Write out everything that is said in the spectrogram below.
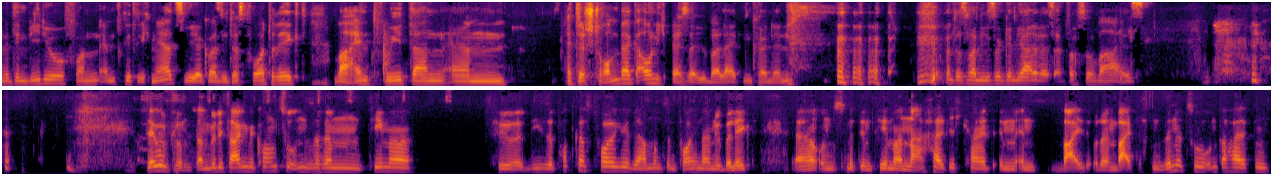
mit dem Video von ähm, Friedrich Merz, wie er quasi das vorträgt, war ein Tweet dann, ähm, hätte Stromberg auch nicht besser überleiten können. Und das war nicht so genial, weil es einfach so wahr ist. Sehr gut, Flo. Dann würde ich sagen, wir kommen zu unserem Thema für diese Podcast-Folge. Wir haben uns im Vorhinein überlegt, äh, uns mit dem Thema Nachhaltigkeit im, oder im weitesten Sinne zu unterhalten.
